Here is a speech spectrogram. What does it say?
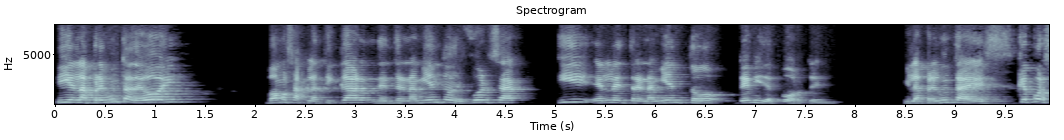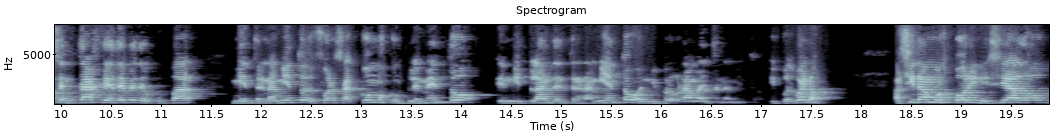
Y en la pregunta de hoy vamos a platicar de entrenamiento de fuerza y el entrenamiento de mi deporte. Y la pregunta es, ¿qué porcentaje debe de ocupar mi entrenamiento de fuerza como complemento en mi plan de entrenamiento o en mi programa de entrenamiento? Y pues bueno, Así damos por iniciado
